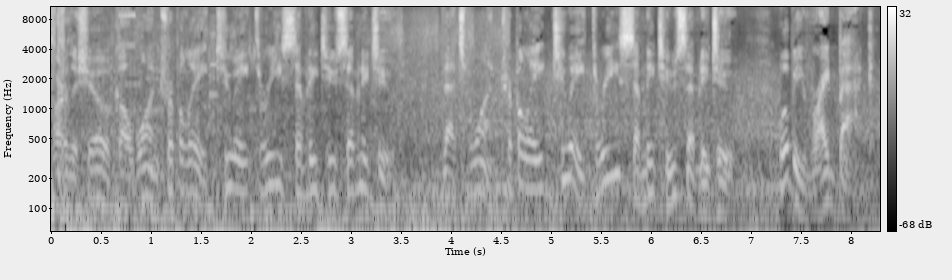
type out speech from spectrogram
Part of the show, call 1 888 283 7272. That's 1 888 283 7272. We'll be right back.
